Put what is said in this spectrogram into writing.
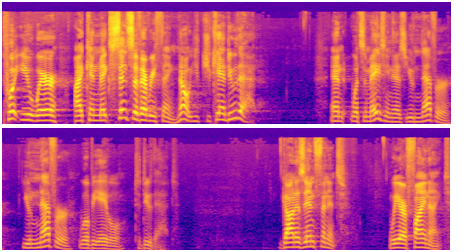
put you where I can make sense of everything. No, you, you can't do that. And what's amazing is you never, you never will be able to do that. God is infinite. We are finite.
